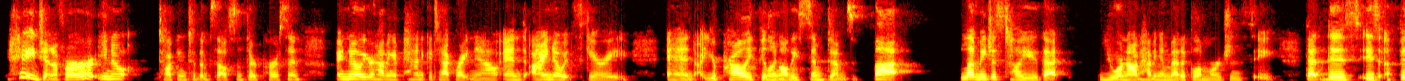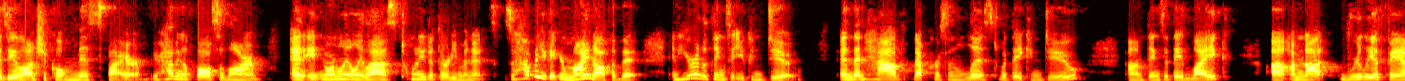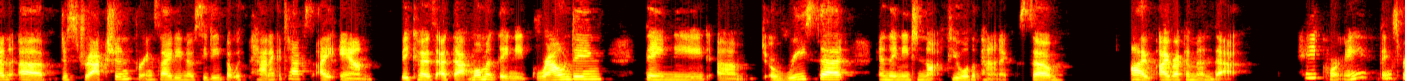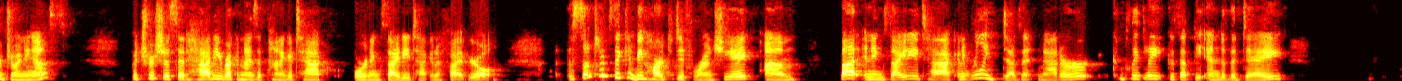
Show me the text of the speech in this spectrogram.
hey, Jennifer, you know, talking to themselves in third person, I know you're having a panic attack right now, and I know it's scary and you're probably feeling all these symptoms. But let me just tell you that you are not having a medical emergency, that this is a physiological misfire. You're having a false alarm, and it normally only lasts 20 to 30 minutes. So, how about you get your mind off of it? And here are the things that you can do. And then have that person list what they can do, um, things that they like. Uh, I'm not really a fan of distraction for anxiety and OCD, but with panic attacks, I am because at that moment they need grounding, they need um, a reset, and they need to not fuel the panic. So I, I recommend that. Hey, Courtney, thanks for joining us. Patricia said, How do you recognize a panic attack or an anxiety attack in a five year old? Sometimes they can be hard to differentiate, um, but an anxiety attack, and it really doesn't matter completely because at the end of the day,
